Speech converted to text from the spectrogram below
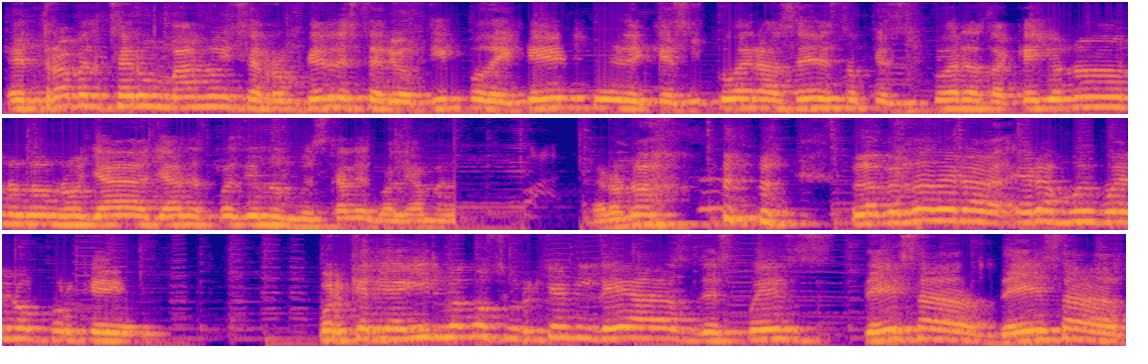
entraba el ser humano y se rompía el estereotipo de gente, de que si tú eras esto, que si tú eras aquello, no, no, no, no, ya, ya después de unos mezcales valía más. Pero no, la verdad era, era muy bueno porque, porque de ahí luego surgían ideas después de esa, de esas,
